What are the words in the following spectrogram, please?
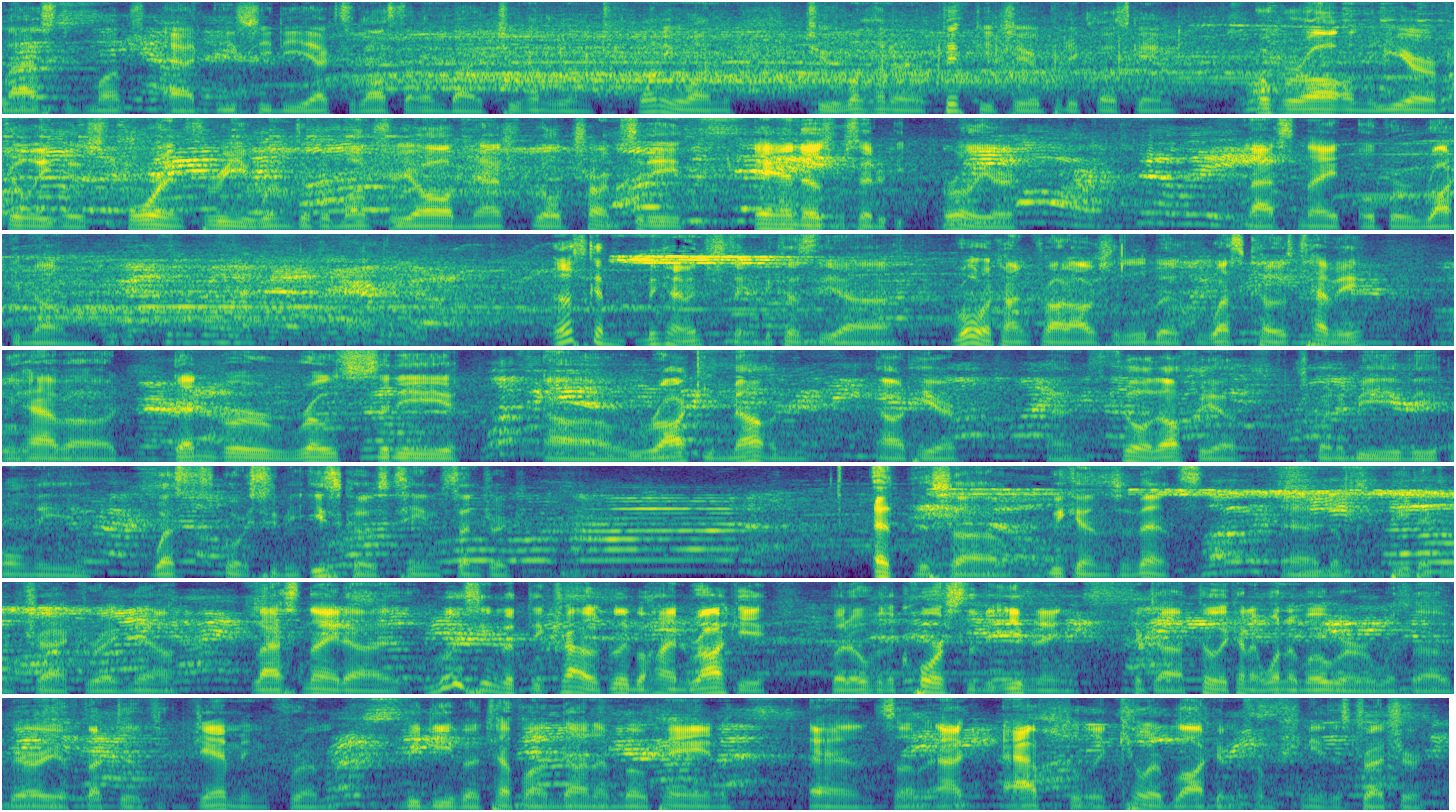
last month at ECDX. They lost that one by 221 to 152. Pretty close game. Overall on the year, Philly is four and three. Wins over Montreal, Nashville, Charm City, and as we said earlier, last night over Rocky Mountain. And that's gonna be kind of interesting because the uh, RollerCon crowd obviously a little bit West Coast heavy. We have uh, Denver, Rose City, uh, Rocky Mountain out here, and Philadelphia is going to be the only West, or excuse me, East Coast team centric at this uh, weekend's events, and they'll be taking the track right now. Last night, uh, it really seemed that the crowd was really behind Rocky, but over the course of the evening, I think uh, Philly kind of won him over with uh, very effective jamming from V Diva, Teflon Donna, Mo Payne, and some absolutely killer blocking from Shanita Stretcher.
